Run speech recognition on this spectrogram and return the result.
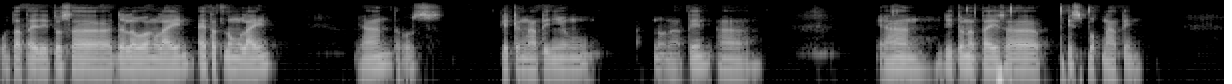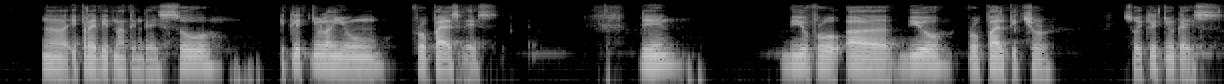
punta tayo dito sa dalawang line, ay tatlong line. Yan, tapos click natin yung ano natin. Uh, yan, dito na tayo sa Facebook natin. Na uh, i-private natin, guys. So, i-click nyo lang yung profiles, guys. Then, view pro uh, view profile picture. So, i-click nyo, guys.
